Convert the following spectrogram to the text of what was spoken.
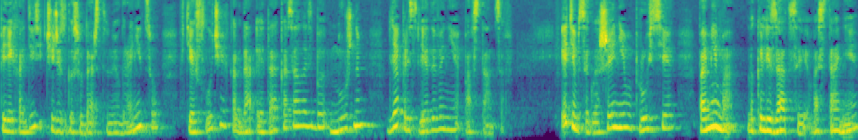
переходить через государственную границу в тех случаях, когда это оказалось бы нужным для преследования повстанцев. Этим соглашением Пруссия, помимо локализации восстания,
